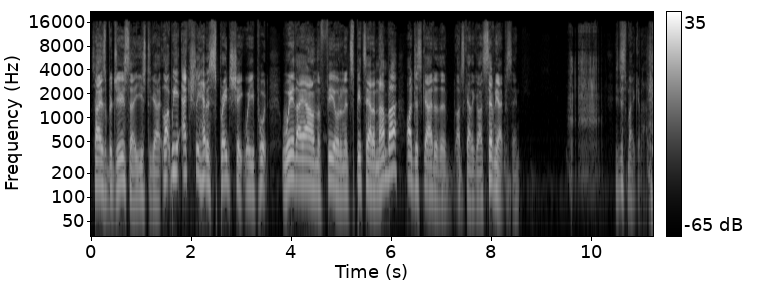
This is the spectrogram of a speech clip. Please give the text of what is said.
So as a producer, you used to go like we actually had a spreadsheet where you put where they are on the field and it spits out a number. I just go to the I just go to the guy seventy eight percent. You just make it up.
